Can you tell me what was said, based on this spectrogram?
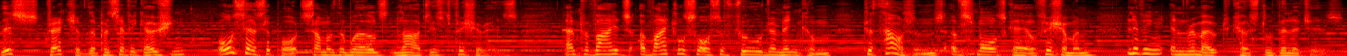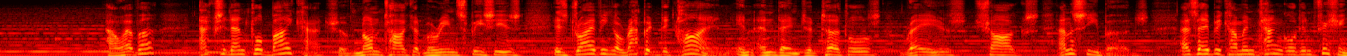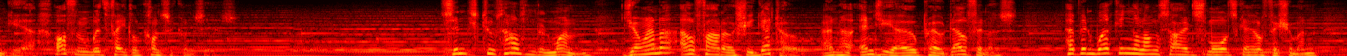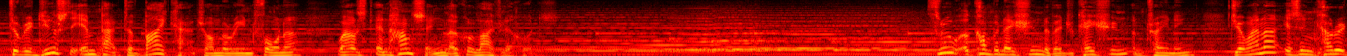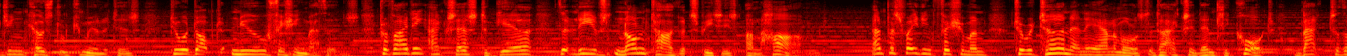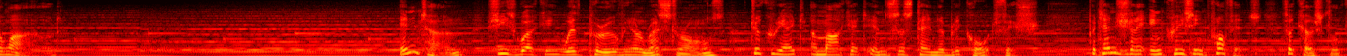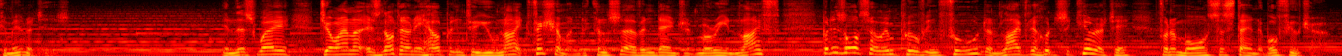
This stretch of the Pacific Ocean also supports some of the world's largest fisheries and provides a vital source of food and income to thousands of small-scale fishermen living in remote coastal villages. However, accidental bycatch of non-target marine species is driving a rapid decline in endangered turtles, rays, sharks and seabirds as they become entangled in fishing gear, often with fatal consequences. Since 2001, Joanna Alfaro Shigueto and her NGO Pro Delphinus have been working alongside small-scale fishermen to reduce the impact of bycatch on marine fauna whilst enhancing local livelihoods. Through a combination of education and training, Joanna is encouraging coastal communities to adopt new fishing methods, providing access to gear that leaves non-target species unharmed, and persuading fishermen to return any animals that are accidentally caught back to the wild. In turn, she's working with Peruvian restaurants to create a market in sustainably caught fish, potentially increasing profits for coastal communities. In this way, Joanna is not only helping to unite fishermen to conserve endangered marine life, but is also improving food and livelihood security for a more sustainable future.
